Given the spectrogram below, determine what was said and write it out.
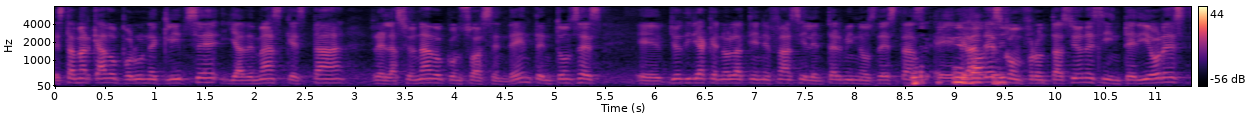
está marcado por un eclipse y además que está relacionado con su ascendente. Entonces, eh, yo diría que no la tiene fácil en términos de estas eh, grandes confrontaciones interiores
